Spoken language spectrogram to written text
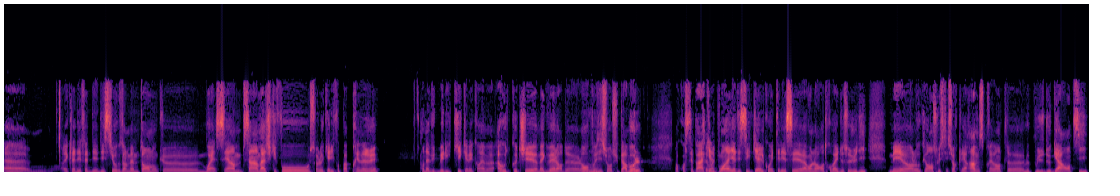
euh, avec la défaite des, des Seahawks dans le même temps. Donc euh, ouais, c'est un c'est un match qu'il faut sur lequel il faut pas présager. On a vu que Belichick avait quand même out-coaché McVay lors de leur mmh. opposition au Super Bowl. Donc on ne sait pas à quel vrai. point il y a des séquelles qui ont été laissées avant leur retrouvaille de ce jeudi. Mais euh, en l'occurrence, oui, c'est sûr que les Rams présentent le, le plus de garanties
